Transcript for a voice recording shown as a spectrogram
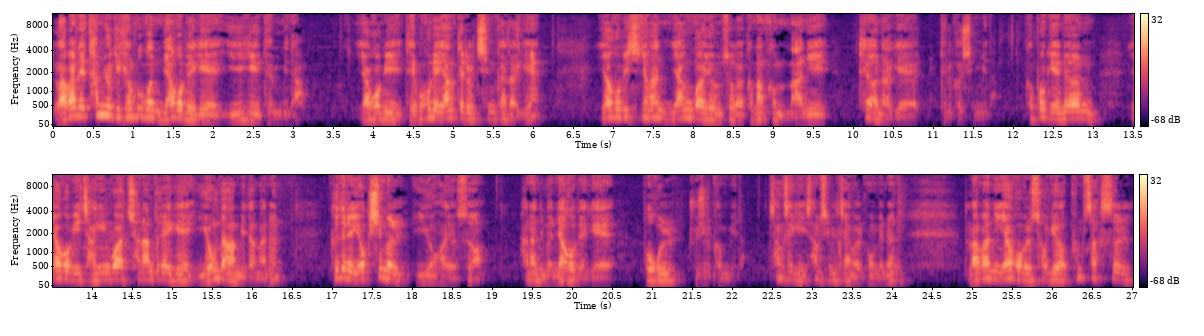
라반의 탐욕이 결국은 야곱에게 이익이 됩니다. 야곱이 대부분의 양떼를 친 까닭에 야곱이 지정한 양과 염소가 그만큼 많이 태어나게 될 것입니다. 겉보기에는 야곱이 장인과 처남들에게 이용당합니다마는 그들의 욕심을 이용하여서 하나님은 야곱에게 복을 주실 겁니다. 창세기 31장을 보면은 라반이 야곱을 속여 품삯을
